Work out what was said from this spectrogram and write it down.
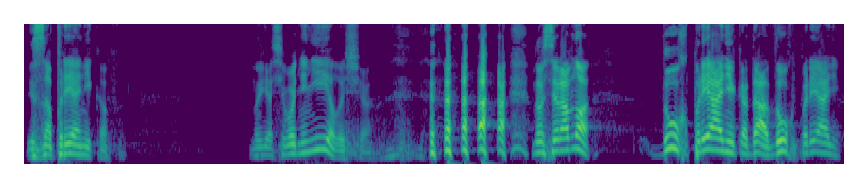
Из-за пряников. Но я сегодня не ел еще. Но все равно дух пряника, да, дух пряника.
